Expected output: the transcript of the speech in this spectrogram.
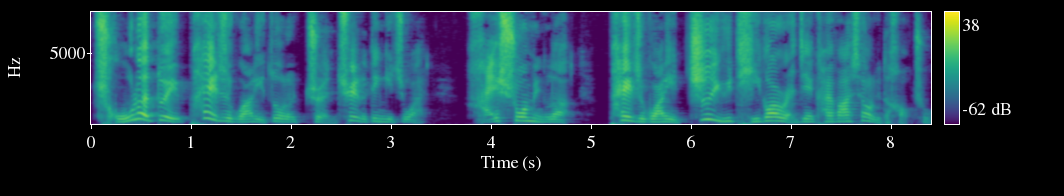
除了对配置管理做了准确的定义之外，还说明了配置管理之于提高软件开发效率的好处。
